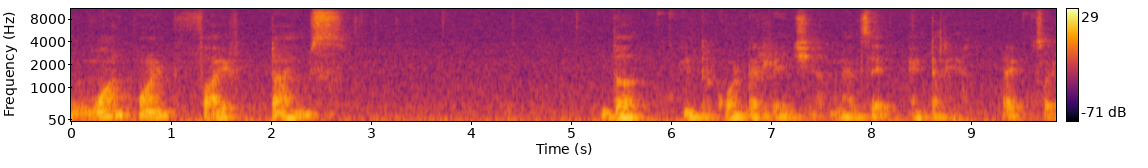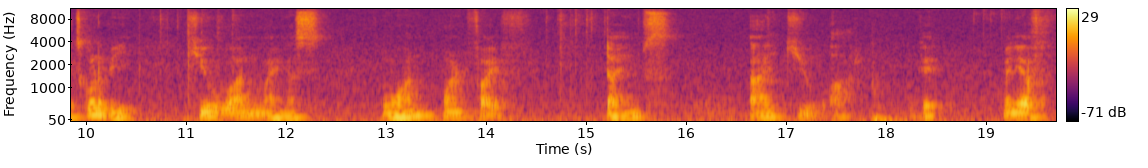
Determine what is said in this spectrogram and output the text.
1.5 times the interquartile range here and I'll say enter here right? So it's going to be q1 minus 1.5 times IQR okay? Many of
